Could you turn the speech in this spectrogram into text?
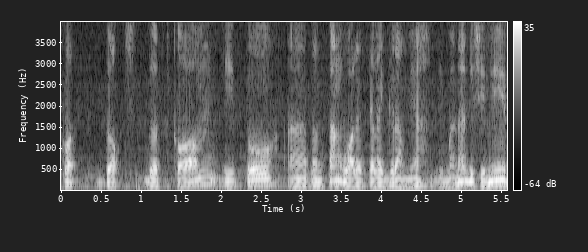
code docs.com itu uh, tentang wallet Telegram ya di mana di sini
